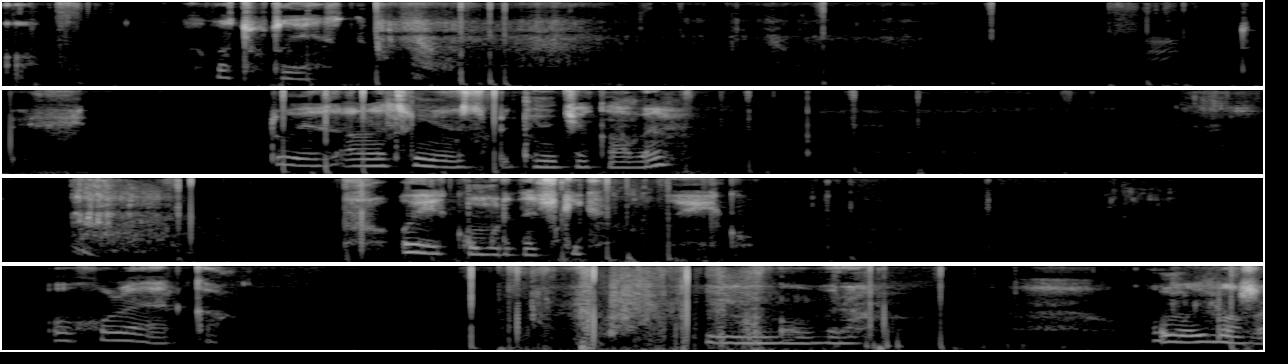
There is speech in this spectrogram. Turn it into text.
O, chyba tutaj jest. Tu to nie jest zbytnio ciekawe. Ojejku, mordeczki. Ojejku. O cholerka. Mm, Dobra. O mój Boże,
